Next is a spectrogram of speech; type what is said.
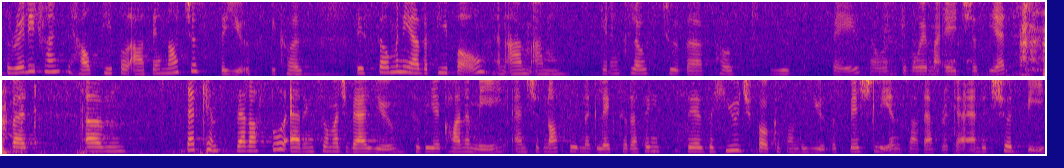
So, really trying to help people out there, not just the youth, because there's so many other people, and I'm, I'm getting close to the post youth phase. I won't give away my age just yet. but um, that, can, that are still adding so much value to the economy and should not be neglected. I think there's a huge focus on the youth, especially in South Africa, and it should be.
